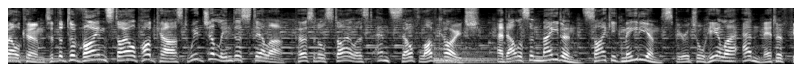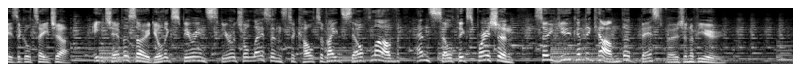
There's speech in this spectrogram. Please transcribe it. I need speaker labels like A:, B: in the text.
A: Welcome to the Divine Style Podcast with Gerlinda Stella, personal stylist and self love coach, and Alison Maiden, psychic medium, spiritual healer, and metaphysical teacher. Each episode, you'll experience spiritual lessons to cultivate self love and self expression so you can become the best version of you.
